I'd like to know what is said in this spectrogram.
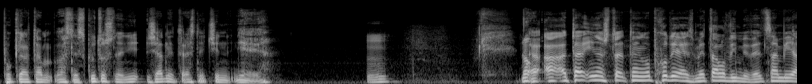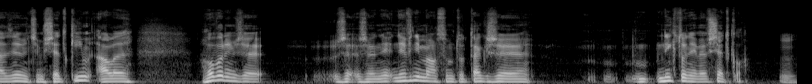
pokiaľ tam vlastne skutočne ni- žiadny trestný čin nie je. Hm? No. A, a tá, ináč tá, ten obchod je aj s metalovými vecami a neviem čím všetkým, ale hovorím, že, že, že ne, nevnímal som to tak, že nikto nevie všetko. Hm.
